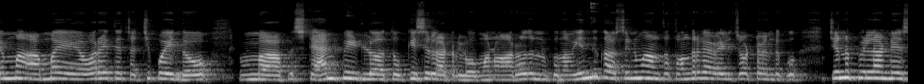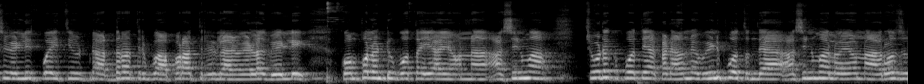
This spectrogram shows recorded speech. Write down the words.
ఏమ్మ అమ్మాయి ఎవరైతే చచ్చిపోయిందో స్టాంపీడ్లో ఆ మనం ఆ రోజు అనుకుందాం. ఎందుకు ఆ సినిమా అంత తొందరగా వెళ్ళి చూడటం ఎందుకు? చిన్న పిల్లాన్ని వేసి వెళ్ళిపోయి అర్ధరాత్రి అపరాత్రి వెళ్ళ వెళ్ళి కొంపలంటూ పోతాయా ఏమన్నా? ఆ సినిమా చూడకపోతే అక్కడ ఏమన్నా వెళ్ళిపోతుందా ఆ సినిమాలో ఏమన్నా ఆ రోజు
